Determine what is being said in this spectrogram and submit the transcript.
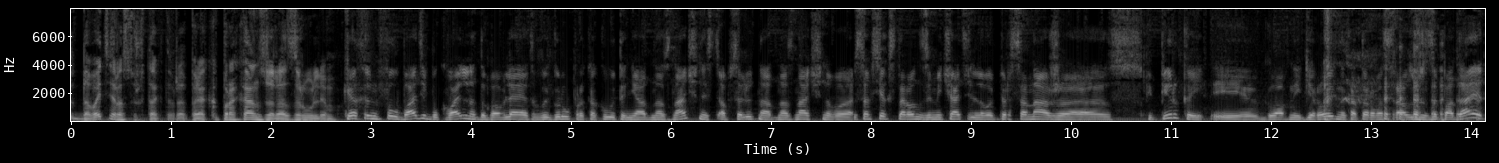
давайте, раз уж так, про, про Канжи разрулим. Кэтрин Фулбади буквально добавляет в игру про какую-то неоднозначность абсолютно однозначного, со всех сторон замечательного персонажа с пипиркой и главный герой, на которого сразу же западает,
